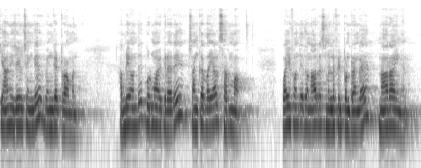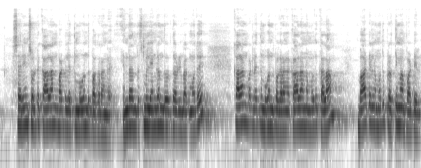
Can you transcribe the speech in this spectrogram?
கியானி ஜெயில் சிங்கு வெங்கட்ராமன். அப்படியே வந்து குருமா வைக்கிறாரு சங்கர் தயாள் சர்மா. ஒய்ஃப் வந்து ஏதோ நார்ர ஸ்மெல்ல ஃபீல் பண்ணுறாங்க நாராயணன். சரின்னு சொல்லிட்டு காளான் பாட்டில் எடுத்து முகந்து பார்க்குறாங்க எந்த அந்த ஸ்மெல் எங்கேருந்து வருது அப்படின்னு பார்க்கும்போது காளான் பாட்டில் எடுத்து முகந்து பார்க்குறாங்க காளான் போது கலாம் பாட்டில் போது பிரத்திமா பாட்டில்.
